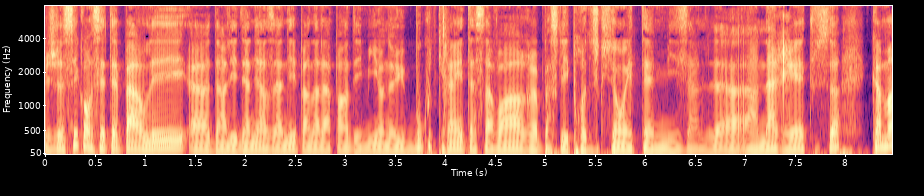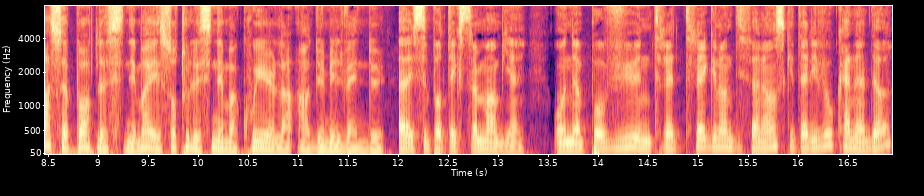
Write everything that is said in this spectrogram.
je sais qu'on s'était parlé euh, dans les dernières années pendant la pandémie. On a eu beaucoup de craintes à savoir euh, parce que les productions étaient mises à en arrêt, tout ça. Comment se porte le cinéma et surtout le cinéma queer là, en 2022 Euh, il se porte extrêmement bien. On n'a pas vu une très, très grande différence. Ce qui est arrivé au Canada,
